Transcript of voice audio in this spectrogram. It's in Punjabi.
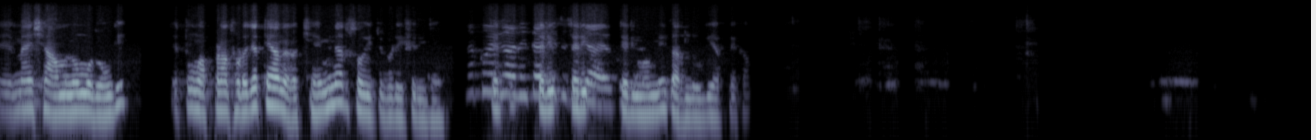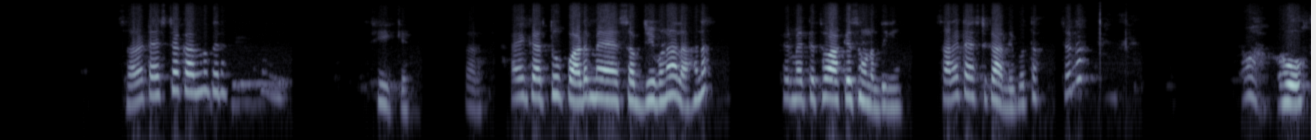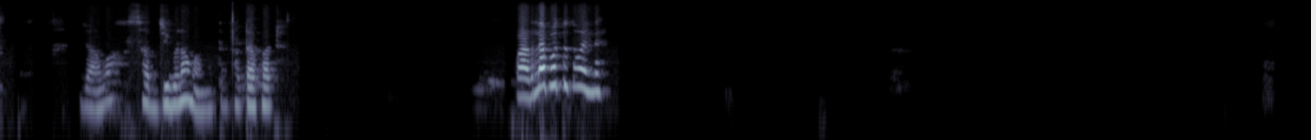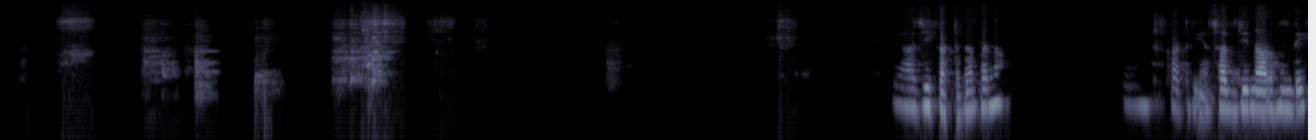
ਤੇ ਮੈਂ ਸ਼ਾਮ ਨੂੰ ਮੁੜੂੰਗੀ ਤੇ ਤੂੰ ਆਪਣਾ ਥੋੜਾ ਜਿਹਾ ਧਿਆਨ ਰੱਖੀ ਐਵੇਂ ਨਾ ਰਸੋਈ 'ਚ ਬੜੀ ਫਿਰੀ ਜਾਏ ਨਾ ਕੋਈ ਤੇ- ਗੱਲ ਨਹੀਂ ਤਾਈ ਤੇਰੀ ਮੰਮੀ ਕਰ ਲੂਗੀ ਆਪੇ ਕੰਮ। ਸਾਰਾ ਟੈਸਟ ਹੈ ਕੱਲ ਨੂੰ ਤੇਰਾ? ਠੀਕ ਹੈ ਕਰ। ਐ ਕਰ ਤੂੰ ਪੜ ਮੈਂ ਸਬਜ਼ੀ ਬਣਾ ਲਾ ਹਨਾ? ਫਿਰ ਮੈਂ ਤੇਥੋਂ ਆ ਕੇ ਸੁਣਦੀ ਆ ਸਾਰਾ ਟੈਸਟ ਕਰ ਲਈ ਪੁੱਤ ਚੰਗਾ? ਹੋ। ਜਾਵਾਂ ਸਬਜ਼ੀ ਬਣਾਵਾਂ ਮੈਂ ਤਾਂ ਫਟਾਫਟ। ਪੜ ਲੈ ਪੁੱਤ ਤੂੰ ਇਹਨੇ ਪਿਆਜ਼ ਹੀ ਕੱਟਦਾ ਪਹਿਲਾਂ। ਕੱਟਦੀਆਂ ਸਬਜ਼ੀ ਨਾਲ ਹੁੰਦੀ।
